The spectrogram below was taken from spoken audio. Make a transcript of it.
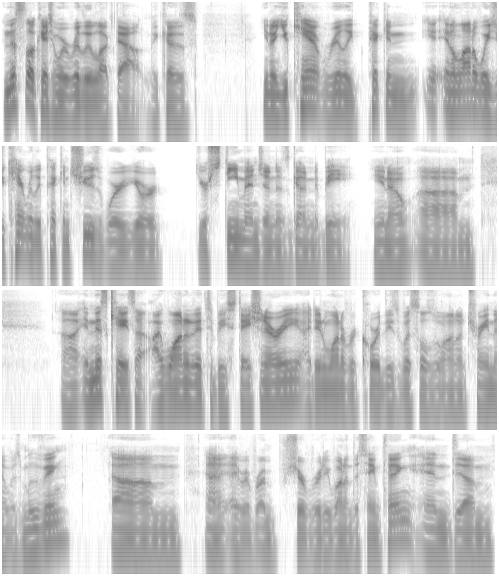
in this location, we're really lucked out because, you know, you can't really pick and in a lot of ways, you can't really pick and choose where your your steam engine is going to be. You know, um, uh, in this case, I, I, wanted it to be stationary. I didn't want to record these whistles on a train that was moving. Um, and I, am sure Rudy wanted the same thing. And um,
